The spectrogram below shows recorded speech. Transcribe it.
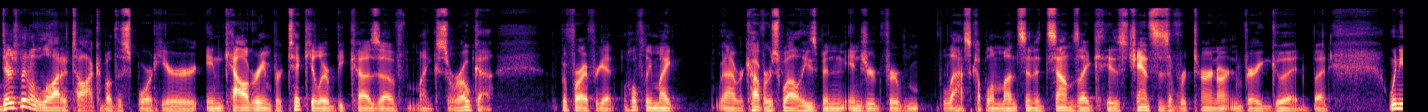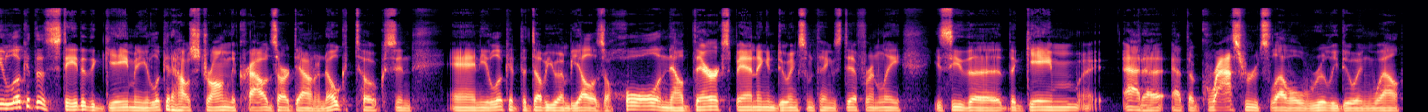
There's been a lot of talk about the sport here in Calgary, in particular, because of Mike Soroka. Before I forget, hopefully Mike uh, recovers well. He's been injured for the last couple of months, and it sounds like his chances of return aren't very good. But when you look at the state of the game and you look at how strong the crowds are down in Okotoks and and you look at the WMBL as a whole and now they're expanding and doing some things differently. You see the the game at a at the grassroots level really doing well.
